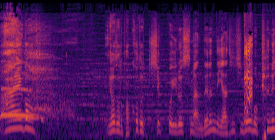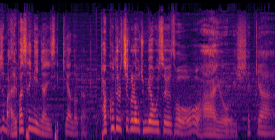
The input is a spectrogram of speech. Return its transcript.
아이고. 여자도 바코드 찍고 이랬으면 안 되는데 야 진짜 너뭐 편의점 알바생이냐 이 새끼야 너가 바코드를 찍으려고 준비하고 있어요 서 아유 이 새끼야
